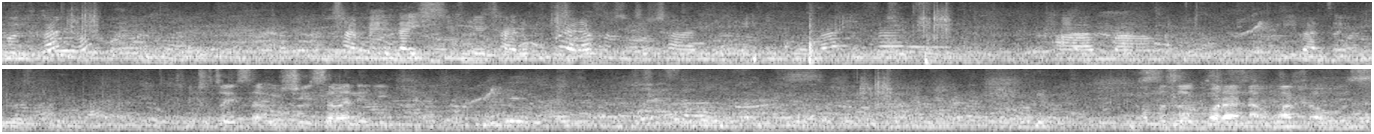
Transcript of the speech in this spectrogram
volcano cyambere ndayishimiye cyane kuko yarafashije cyane ingoma event hama bibaza icyo uyisaba ni iki ko muzokorana umwaka wose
